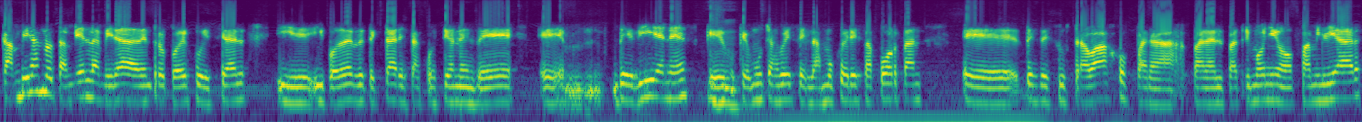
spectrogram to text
cambiando también la mirada dentro del Poder Judicial y, y poder detectar estas cuestiones de, eh, de bienes que, que muchas veces las mujeres aportan eh, desde sus trabajos para, para el patrimonio familiar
